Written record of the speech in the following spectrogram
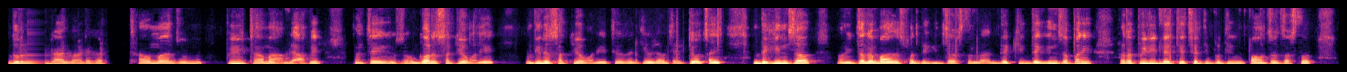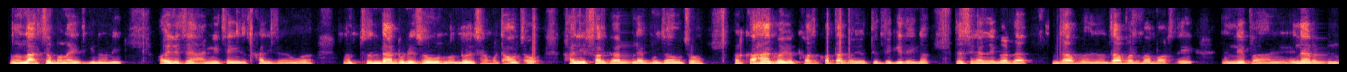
दुर्घटना घटेका ठाउँमा जुन पीडित ठाउँमा हामीले आफै चाहिँ गर्न सक्यो भने दिन सक्यो भने त्यो चाहिँ त्यो चाहिँ देखिन्छ अनि जनमानसमा देखिन्छ जस्तो देखि देखिन्छ पनि र पीडितले त्यो क्षतिपूर्ति पनि पाउँछ जस्तो लाग्छ मलाई किनभने अहिले चाहिँ हामी चाहिँ खालि चन्दा डोनेसौँ डोनेसन उठाउँछौँ खालि सरकारलाई बुझाउँछौँ र कहाँ गयो कता गयो त्यो देखिँदैन। त्यसै कारणले गर्दा जाप जापानमा बस्ने नेपाल यिनीहरू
